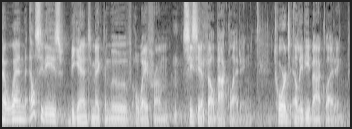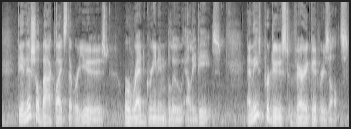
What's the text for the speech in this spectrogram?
uh, when LCDs began to make the move away from CCFL backlighting towards LED backlighting, the initial backlights that were used were red, green, and blue LEDs. And these produced very good results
